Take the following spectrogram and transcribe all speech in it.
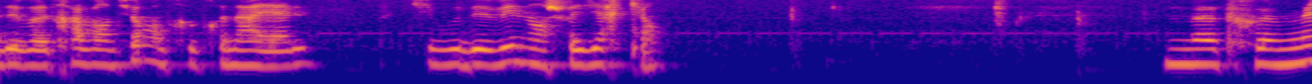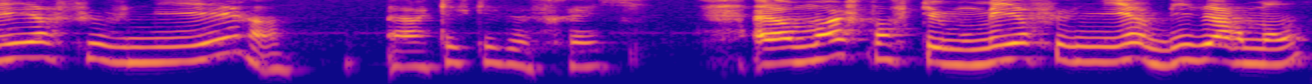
de votre aventure entrepreneuriale? Si vous devez n'en choisir qu'un. Notre meilleur souvenir? Alors, qu'est-ce que ça serait? Alors, moi, je pense que mon meilleur souvenir, bizarrement,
